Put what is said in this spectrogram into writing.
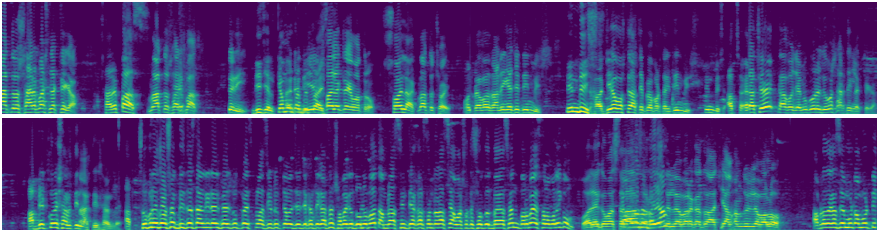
মাত্র সাড়ে পাঁচ লাখ টাকা। সাড়ে পাঁচ? মাত্র সাড়ে পাঁচ। ডিজেল কেমন থাকবে প্রাইস ছয় লাখ টাকা মাত্র। ছয় লাখ? মাত্র ছয়। পেপার রানিং আছে তিন বিশ। তিন বিশ? হ্যাঁ যে অবস্থা আছে পেপার থাকে তিন বিশ। তিন বিশ আচ্ছা। আছে কাগজ আমি করে দেবো সাড়ে তিন লাখ টাকা। আপডেট করে সাড়ে তিন লাখ? তিন সাড়ে সুপ্রিয় দর্শক business ninety Facebook page plus YouTube channel যে যেখান থেকে আছেন সবাইকে ধন্যবাদ। আমরা সিনথিয়া কার সেন্টার আছে আমার সাথে সৈকত ভাই আছেন। বড় ভাই আসসালামু আলাইকুম। ওয়ালাইকুম আসসালাম? আছি আলহামদুলিল্লাহ ভালো। আপনাদের কাছে মোটামুটি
